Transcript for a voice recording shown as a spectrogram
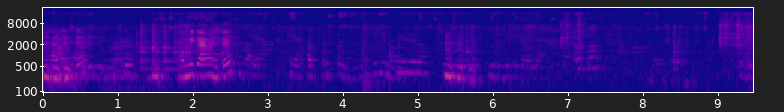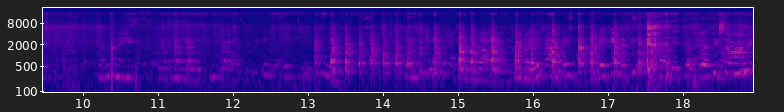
काय म्हणते? मम्मी काय म्हणते? काय पाहिजे प्रतीक्षा मामी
